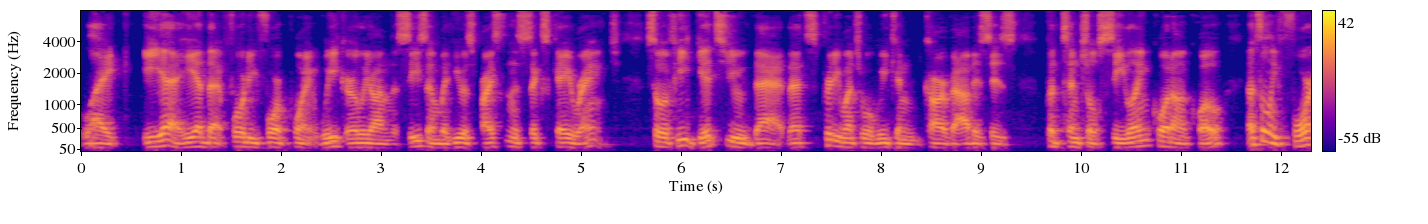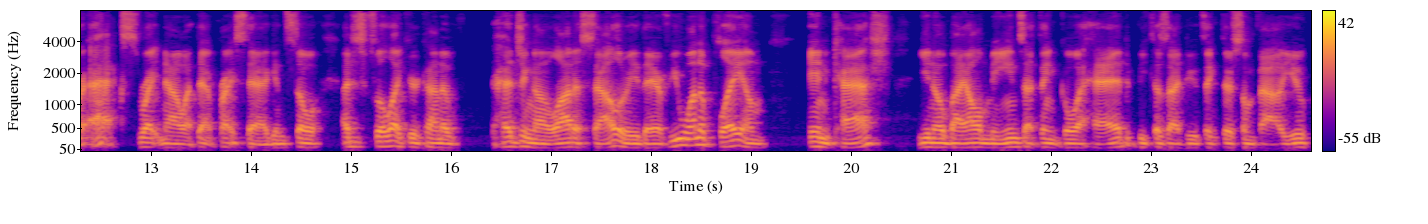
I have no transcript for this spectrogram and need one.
like yeah, he had that 44 point week earlier on the season, but he was priced in the 6K range. So if he gets you that, that's pretty much what we can carve out as his potential ceiling, quote unquote. That's only 4X right now at that price tag. And so I just feel like you're kind of hedging a lot of salary there. If you want to play him in cash, you know, by all means, I think go ahead because I do think there's some value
